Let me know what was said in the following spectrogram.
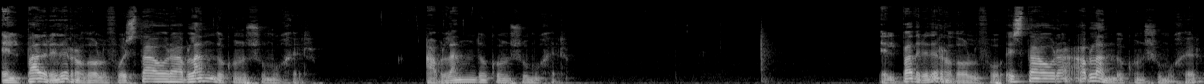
El padre de Rodolfo está ahora hablando con su mujer. Hablando con su mujer. El padre de Rodolfo está ahora hablando con su mujer.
